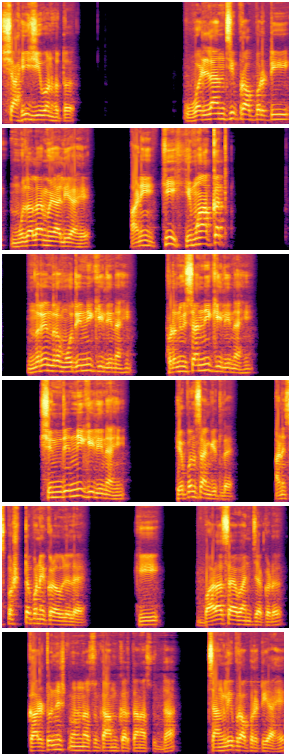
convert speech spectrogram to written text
शाही जीवन होतं. वडिलांची प्रॉपर्टी मुलाला मिळाली आहे आणि ही हिमाकत नरेंद्र मोदींनी केली नाही फडणवीसांनी केली नाही शिंदेंनी केली नाही हे पण सांगितलंय. आणि स्पष्टपणे कळवलेलं आहे की बाळासाहेबांच्याकडं कार्टुनिस्ट म्हणून असं काम करताना सुद्धा चांगली प्रॉपर्टी आहे.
